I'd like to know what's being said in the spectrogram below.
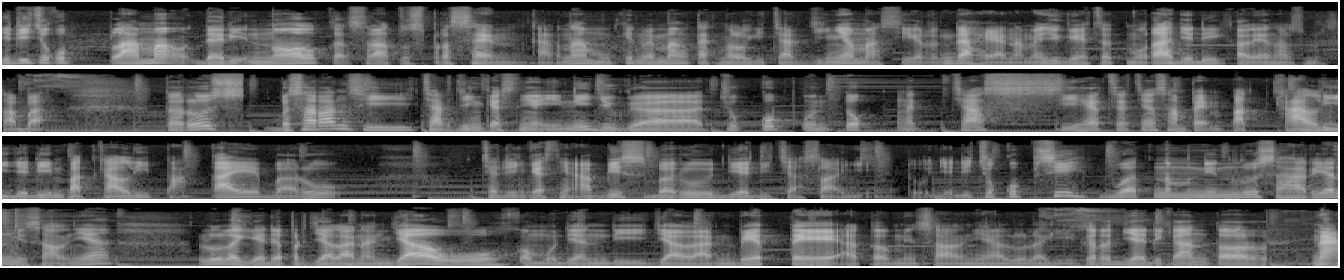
Jadi cukup lama dari 0 ke 100% karena mungkin memang teknologi chargingnya masih rendah ya, namanya juga headset murah jadi kalian harus bersabar. Terus besaran si charging case-nya ini juga cukup untuk ngecas si headsetnya sampai empat kali. Jadi empat kali pakai baru charging case-nya habis baru dia dicas lagi. Tuh. Jadi cukup sih buat nemenin lu seharian misalnya lu lagi ada perjalanan jauh, kemudian di jalan BT atau misalnya lu lagi kerja di kantor. Nah,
